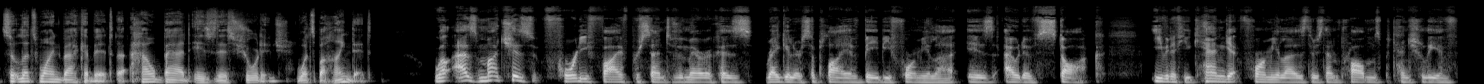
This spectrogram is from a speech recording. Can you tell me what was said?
So let's wind back a bit. Uh, How bad is this shortage? What's behind it? Well, as much as 45% of America's regular supply of baby formula is out of stock. Even if you can get formulas, there's then problems potentially of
